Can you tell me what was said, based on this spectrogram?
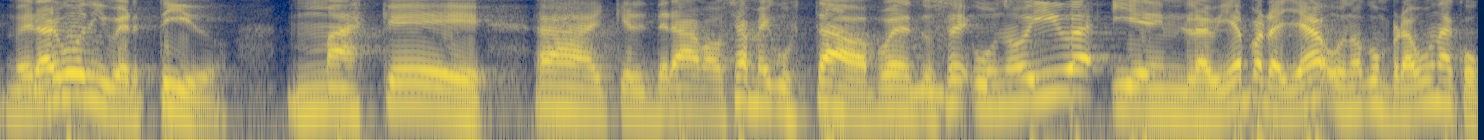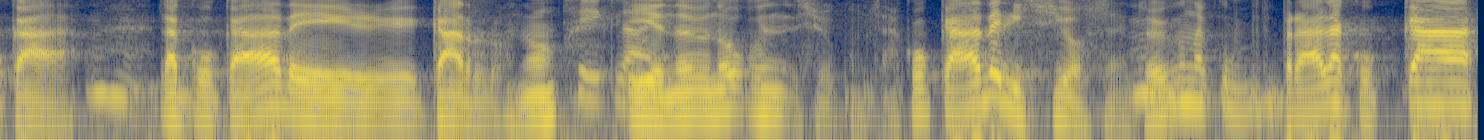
no era algo divertido, más que, ay, que el drama, o sea, me gustaba, pues entonces uno iba y en la vía para allá uno compraba una cocada, la cocada de eh, Carlos, ¿no? Sí, claro. Y entonces uno, una cocada deliciosa, entonces uno compraba la cocada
